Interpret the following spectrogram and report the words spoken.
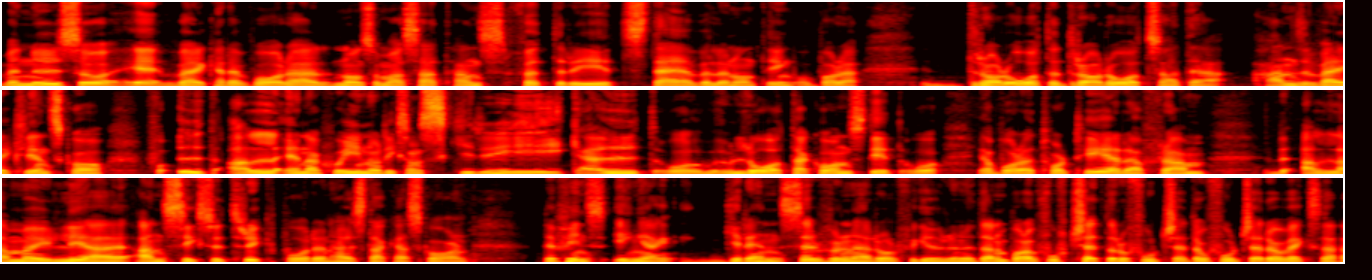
men nu så är, verkar det vara någon som har satt hans fötter i ett stäv eller någonting och bara drar åt och drar åt så att eh, han verkligen ska få ut all energin och liksom skrika ut och låta konstigt och jag bara tortera fram alla möjliga ansiktsuttryck på den här stackars skarn. Det finns inga gränser för den här rollfiguren utan den bara fortsätter och fortsätter och fortsätter att växa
